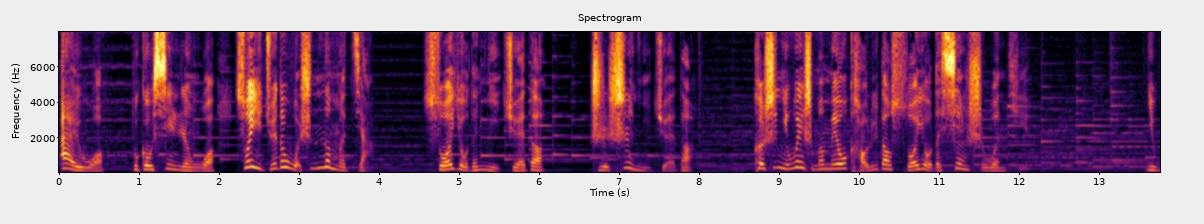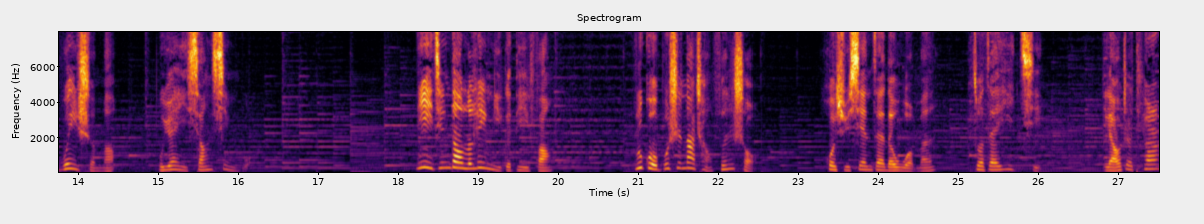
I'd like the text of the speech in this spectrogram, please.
爱我，不够信任我，所以觉得我是那么假。所有的你觉得，只是你觉得，可是你为什么没有考虑到所有的现实问题？你为什么？不愿意相信我，你已经到了另一个地方。如果不是那场分手，或许现在的我们坐在一起，聊着天儿，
